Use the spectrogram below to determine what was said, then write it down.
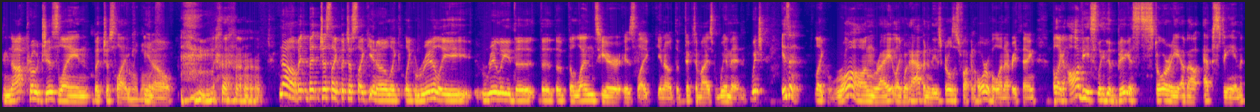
Not pro Ghislaine, but just like you know, no, but but just like but just like you know, like like really, really the the the, the lens here is like you know the victimized women, which isn't like wrong, right? Like what happened to these girls is fucking horrible and everything. But like obviously the biggest story about Epstein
